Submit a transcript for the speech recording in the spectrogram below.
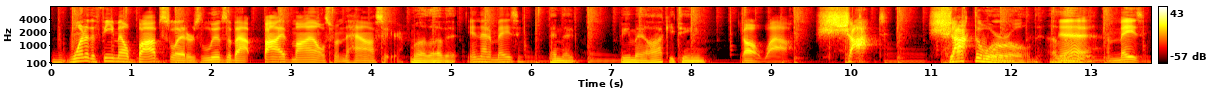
one of the female bobsledders lives about five miles from the house here. Well, I love it. Isn't that amazing? And the female hockey team Oh wow! Shocked, shocked, shocked the world. Yeah, amazing.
